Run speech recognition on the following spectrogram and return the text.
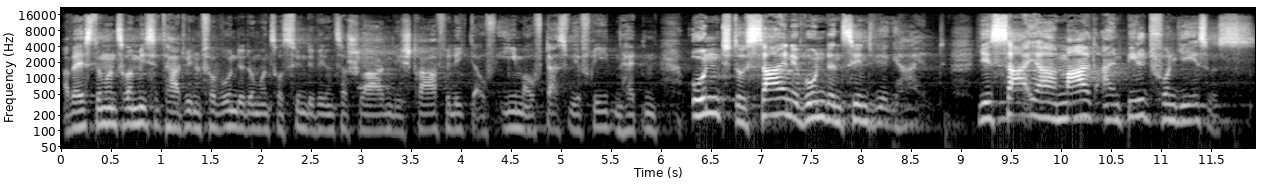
Aber er ist um unserer Missetat willen verwundet, um unserer Sünde willen zerschlagen. Die Strafe liegt auf ihm, auf dass wir Frieden hätten. Und durch seine Wunden sind wir geheilt. Jesaja malt ein Bild von Jesus.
